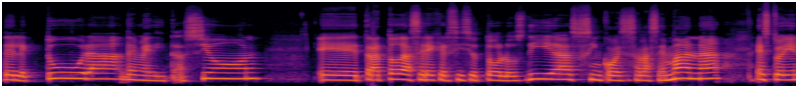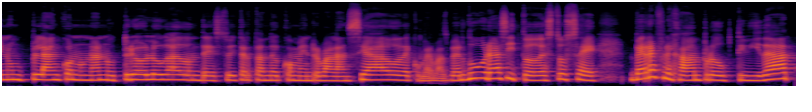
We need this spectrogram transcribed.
de lectura, de meditación. Eh, trato de hacer ejercicio todos los días, cinco veces a la semana. Estoy en un plan con una nutrióloga donde estoy tratando de comer balanceado, de comer más verduras y todo esto se ve reflejado en productividad.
